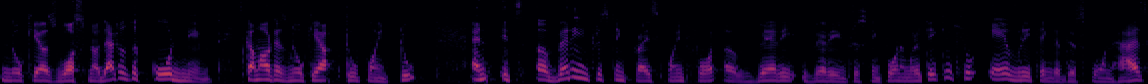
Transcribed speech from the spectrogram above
Nokia's Wasp. Now that was the code name. It's come out as Nokia 2.2 and it's a very interesting price point for a very, very interesting phone. I'm going to take you through everything that this phone has,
